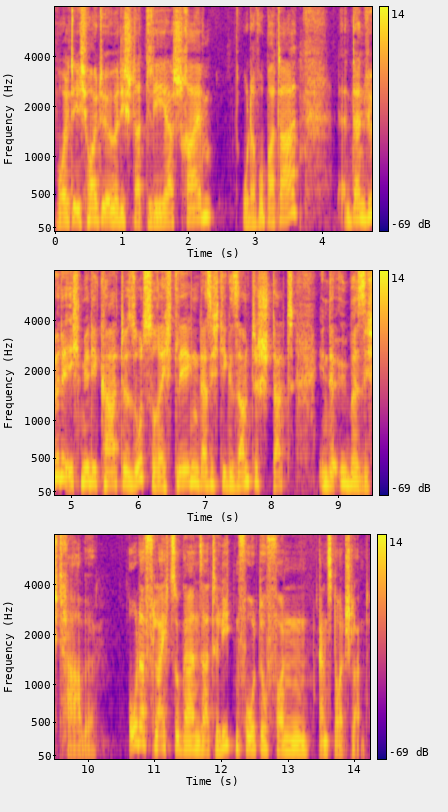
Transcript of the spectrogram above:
Wollte ich heute über die Stadt Leer schreiben oder Wuppertal, dann würde ich mir die Karte so zurechtlegen, dass ich die gesamte Stadt in der Übersicht habe. Oder vielleicht sogar ein Satellitenfoto von ganz Deutschland.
